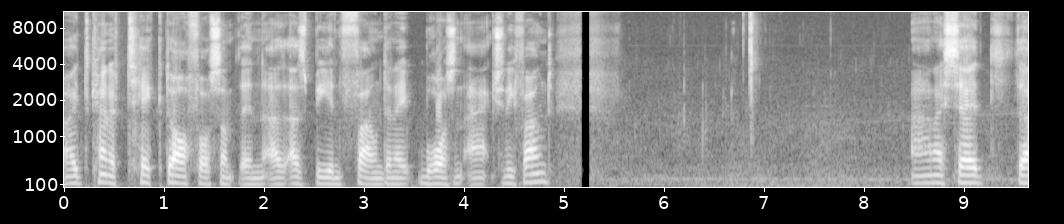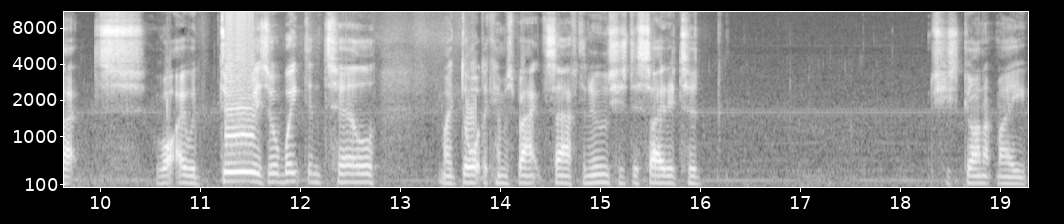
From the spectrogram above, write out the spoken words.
I'd kind of ticked off or something as, as being found and it wasn't actually found. And I said that what I would do is wait until my daughter comes back this afternoon. She's decided to. She's gone at my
